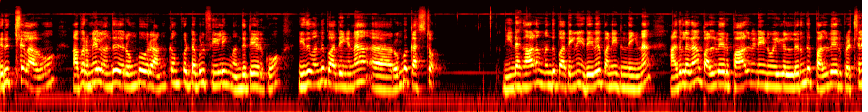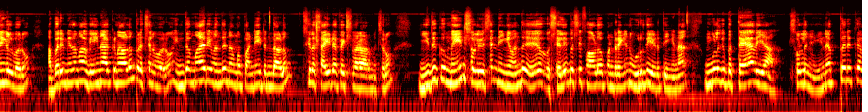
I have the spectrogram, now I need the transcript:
எரிச்சலாகும் அப்புறமேல் வந்து ரொம்ப ஒரு அன்கம்ஃபர்டபுள் ஃபீலிங் வந்துகிட்டே இருக்கும். இது வந்து பார்த்தீங்கன்னா ரொம்ப கஷ்டம். நீண்ட காலம் வந்து பார்த்தீங்கன்னா இதையவே பண்ணிட்டு இருந்தீங்கன்னா அதில் தான் பல்வேறு பால்வினை நோய்கள்லேருந்து பல்வேறு பிரச்சனைகள் வரும். அபரிமிதமாக வீணாக்குனாலும் பிரச்சனை வரும். இந்த மாதிரி வந்து நம்ம பண்ணிட்டு இருந்தாலும் சில சைடு எஃபெக்ட்ஸ் வர ஆரம்பிச்சிடும் இதுக்கு மெயின் சொல்யூஷன் நீங்கள் வந்து செலிபஸை ஃபாலோ பண்ணுறீங்கன்னு உறுதி எடுத்தீங்கன்னா உங்களுக்கு இப்போ தேவையா? சொல்லுங்கள் இனப்பெருக்க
